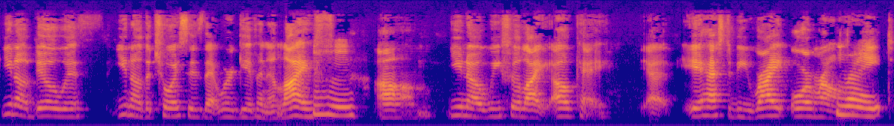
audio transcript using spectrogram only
you know deal with you know the choices that we're given in life hmm um you know we feel like okay it has to be right or wrong. Right.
